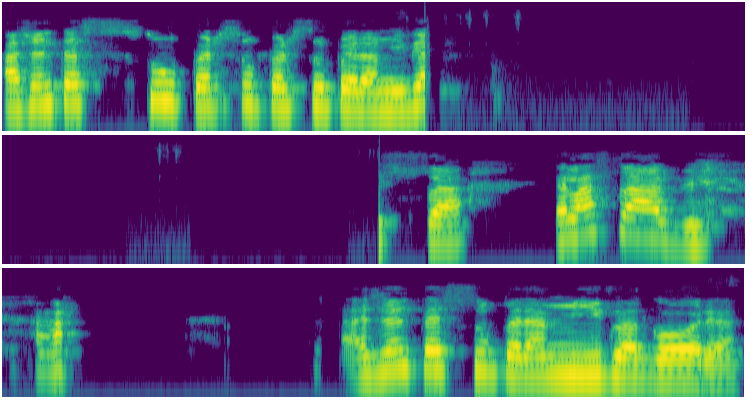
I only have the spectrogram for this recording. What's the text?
A gente é super, super, super amiga. Ela sabe. A gente é super amigo agora.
